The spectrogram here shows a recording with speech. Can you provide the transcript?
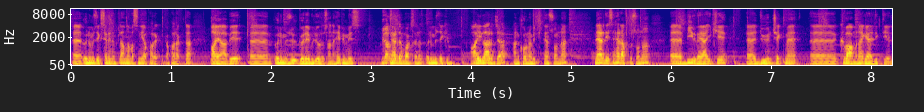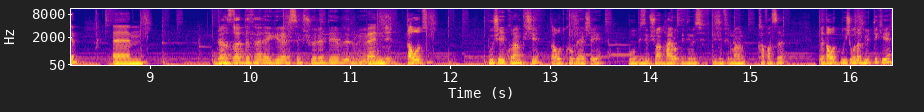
e, önümüzdeki senenin planlamasını yaparak, yaparak da bayağı bir e, önümüzü görebiliyoruz. Hani hepimiz Biraz- nereden baksanız önümüzdeki aylarca hani korona bittikten sonra neredeyse her hafta sonu e, bir veya iki e, düğün çekme e, kıvamına geldik diyelim. E, Biraz daha detaya girersek şöyle diyebilir miyim? bence Davut bu şeyi kuran kişi, Davut kurdu her şeyi. Bu bizim şu an Rock dediğimiz bizim firmanın kafası. Ve Davut bu işi o kadar büyüttü ki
